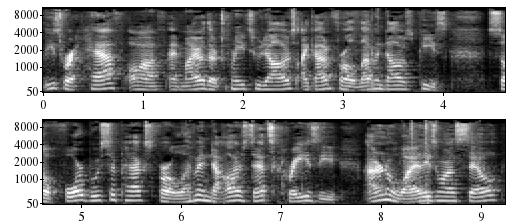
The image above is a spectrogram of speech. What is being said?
these were half off at Meijer. They're $22. I got them for $11 a piece. So four booster packs for $11, that's crazy. I don't know why these were on sale.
